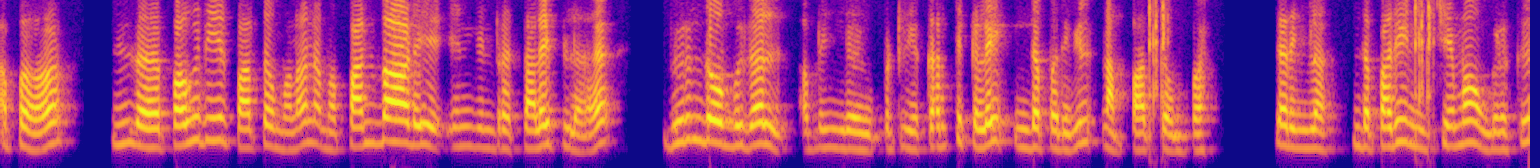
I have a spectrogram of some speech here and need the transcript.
அப்போ இந்த பகுதியில் பார்த்தோம்னா நம்ம பண்பாடு என்கின்ற தலைப்புல விருந்தோம்புதல் அப்படிங்கிறது பற்றிய கருத்துக்களை இந்த பதிவில் நாம் பார்த்தோம்ப்பா சரிங்களா? இந்த பதிவு நிச்சயமா உங்களுக்கு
